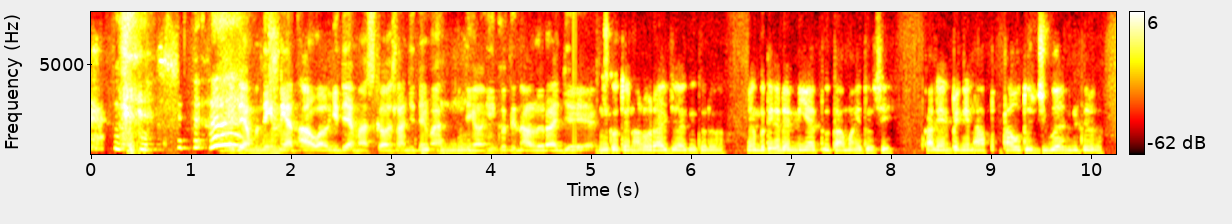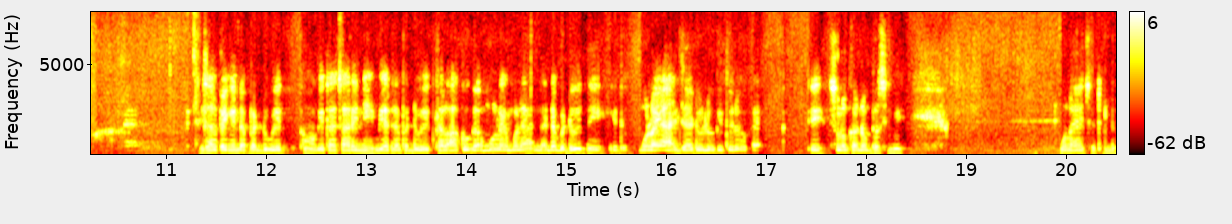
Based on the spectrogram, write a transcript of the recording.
Jadi yang penting niat awal gitu ya mas. Kalau selanjutnya mah tinggal ngikutin alur aja ya. ngikutin alur aja gitu loh. Yang penting ada niat utama itu sih. Kalian pengen apa tahu tujuan gitu loh. Misal pengen dapat duit oh kita cari nih biar dapat duit. Kalau aku nggak mulai-mulai nggak dapat duit nih gitu. Mulai aja dulu gitu loh kayak. Eh slogan apa sih Wi? Mulai aja dulu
